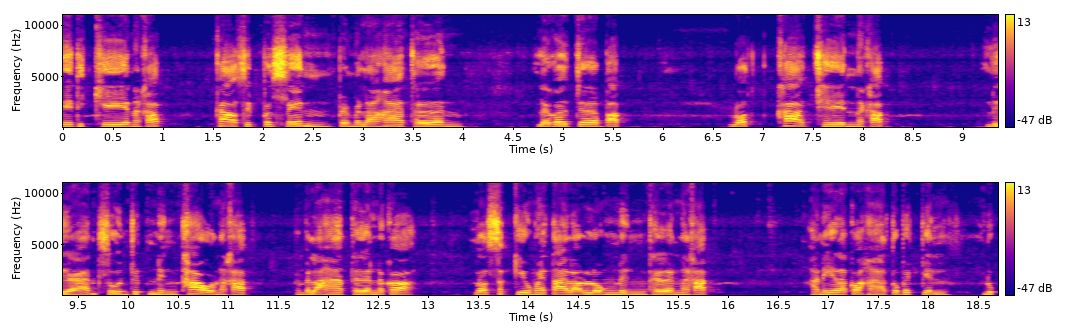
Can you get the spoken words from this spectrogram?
ATK นะครับ 90%เป็นเวลา 5 เทิร์นแล้วก็เจอบัฟลด ค่าเชนนะครับ เหลือ 0.1 เท่านะครับ เป็นเวลา 5 เทิร์นแล้วก็ลดสกิลไม้ตายเราลง 1 เทิร์นนะครับ อันนี้เราก็หาตัวไปเปลี่ยนลูก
